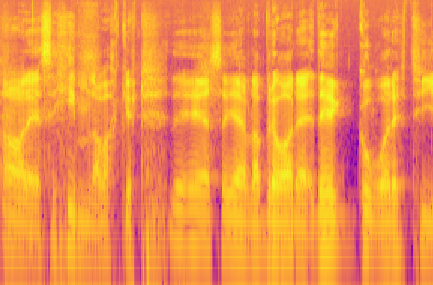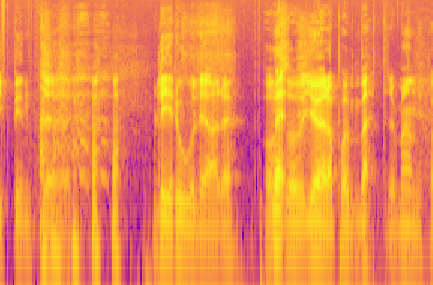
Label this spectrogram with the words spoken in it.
Ja, det är så himla vackert. Det är så jävla bra. Det, det går typ inte bli roligare. Och Nej. så göra på en bättre människa.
